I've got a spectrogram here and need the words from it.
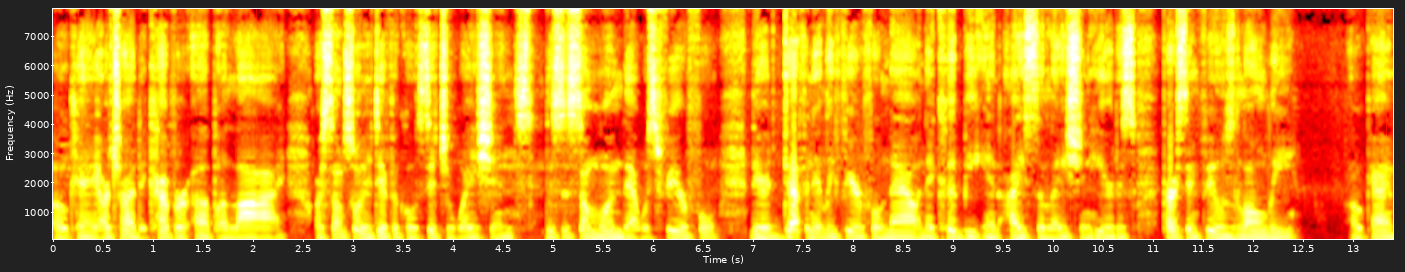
okay, or tried to cover up a lie or some sort of difficult situations. This is someone that was fearful. They're definitely fearful now and they could be in isolation here. This person feels lonely. Okay,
